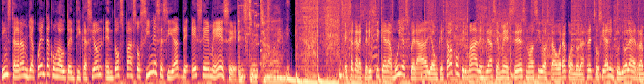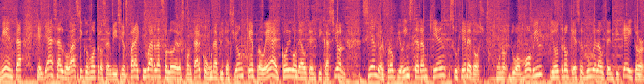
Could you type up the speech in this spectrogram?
Instagram ya cuenta con autenticación en dos pasos sin necesidad de SMS. Esta característica era muy esperada y aunque estaba confirmada desde hace meses, no ha sido hasta ahora cuando la red social incluyó la herramienta que ya es algo básico en otros servicios. Para activarla solo debes contar con una aplicación que provea el código de autenticación, siendo el propio Instagram quien sugiere dos, uno Duo Móvil y otro que es el Google Authenticator.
